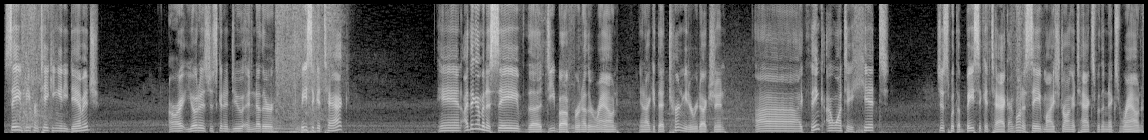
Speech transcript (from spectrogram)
saves me from taking any damage. All right, Yoda is just going to do another basic attack. And I think I'm going to save the debuff for another round. And I get that turn meter reduction. Uh, I think I want to hit just with a basic attack. I'm going to save my strong attacks for the next round.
